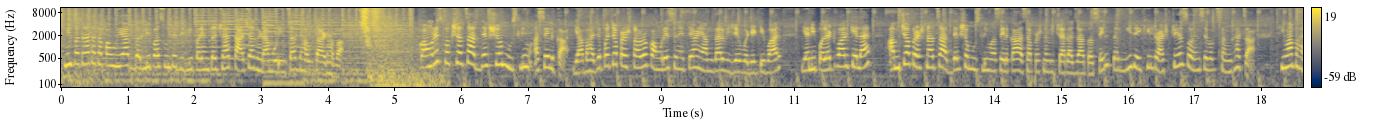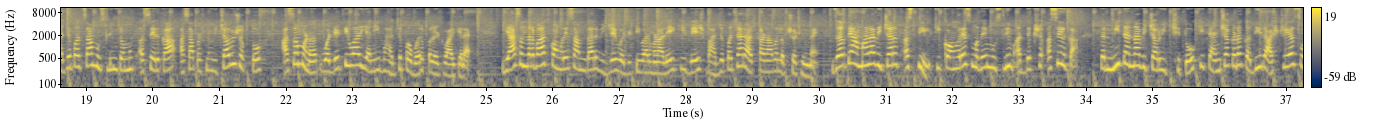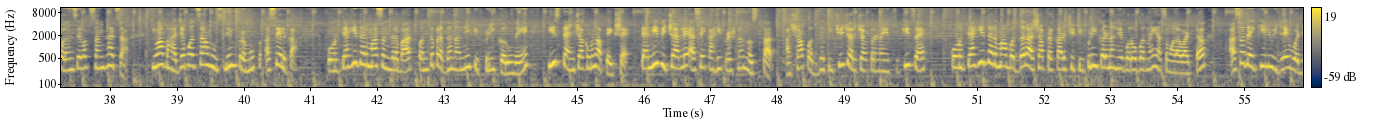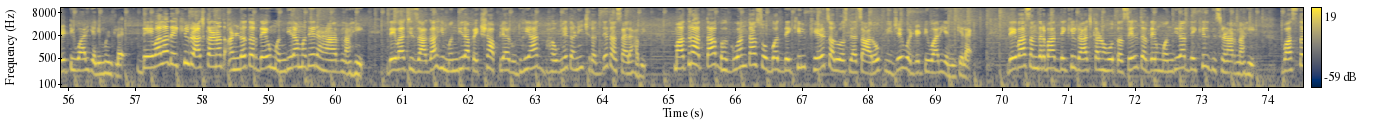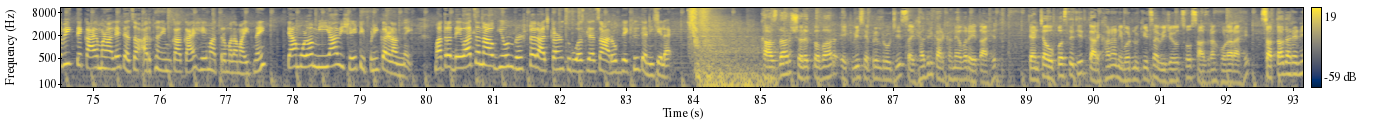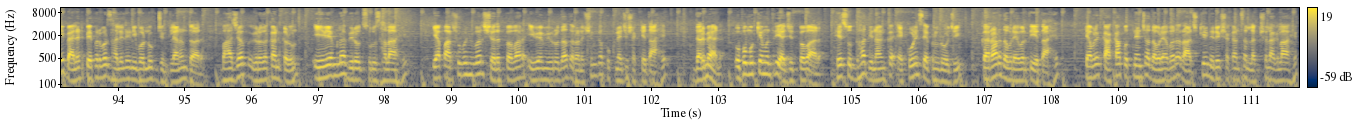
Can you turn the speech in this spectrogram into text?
बातमीपत्रात आता पाहूयात. गल्लीपासून ते दिल्लीपर्यंतच्या ताज्या घडामोडींचा धावता आढावा. काँग्रेस पक्षाचा अध्यक्ष मुस्लिम असेल का? या भाजपच्या प्रश्नावर काँग्रेस नेते आणि आमदार विजय वडेट्टीवार यांनी पलटवार केलाय. आमच्या प्रश्नाचा अध्यक्ष मुस्लिम असेल का असा प्रश्न विचारला जात असेल तर मी देखील राष्ट्रीय स्वयंसेवक संघाचा किंवा भाजपचा मुस्लिम प्रमुख असेल का असा प्रश्न विचारू शकतो असं म्हणत वडेट्टीवार यांनी भाजपवर पलटवार केलाय. या संदर्भात काँग्रेस आमदार विजय वडेट्टीवार म्हणाले की देश भाजपच्या राजकारणावर लक्ष ठेवून आहे जर ते आम्हाला विचारत असतील की काँग्रेसमध्ये मुस्लिम अध्यक्ष असेल का तर मी त्यांना विचारू इच्छितो की त्यांच्याकडे कधी राष्ट्रीय स्वयंसेवक संघाचा किंवा भाजपचा मुस्लिम प्रमुख असेल का. कोणत्याही धर्मासंदर्भात पंतप्रधानांनी टिप्पणी करू नये हीच त्यांच्याकडून अपेक्षा आहे. त्यांनी विचारले असे काही प्रश्न नसतात. अशा पद्धतीची चर्चा करणं हे चुकीचं आहे. कोणत्याही धर्माबद्दल अशा प्रकारची टिप्पणी करणं हे बरोबर नाही असं मला वाटतं. असं देखील विजय वडेट्टीवार यांनी म्हटलंय. देवाला देखील राजकारणात आणलं तर देव मंदिरामध्ये राहणार नाही. देवाची जागा ही मंदिरापेक्षा आपल्या हृदयात भावनेत आणि श्रद्धेत असायला हवी. मात्र आता भगवंतासोबत देखील खेळ चालू असल्याचा आरोप विजय वडेट्टीवार यांनी केलाय. देवासंदर्भात देखील राजकारण होत असेल तर देव मंदिरात देखील दिसणार नाही. वास्तविक ते काय म्हणाले त्याचा अर्थ नेमका काय हे मात्र मला माहीत नाही. त्यामुळं मी याविषयी टिप्पणी करणार नाही. मात्र देवाचं नाव घेऊन भ्रष्ट राजकारण सुरू असल्याचा आरोप देखील त्यांनी केलाय. खासदार शरद पवार एकवीस एप्रिल रोजी सह्याद्री कारखान्यावर येत आहेत. त्यांच्या उपस्थितीत कारखाना निवडणुकीचा विजयोत्सव साजरा होणार आहे. सत्ताधाऱ्यांनी बॅलेट पेपरवर झालेली निवडणूक जिंकल्यानंतर भाजप विरोधकांकडून ईव्हीएमला विरोध सुरू झाला आहे. या पार्श्वभूमीवर शरद पवार ईव्हीएम विरोधात रणशिंग फुकण्याची शक्यता आहे. दरम्यान उपमुख्यमंत्री अजित पवार हे सुद्धा दिनांक एकोणीस एप्रिल रोजी कराड दौऱ्यावरती येत आहेत. त्यामुळे काका पुतण्यांच्या दौऱ्यावर राजकीय निरीक्षकांचं लक्ष लागलं आहे.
